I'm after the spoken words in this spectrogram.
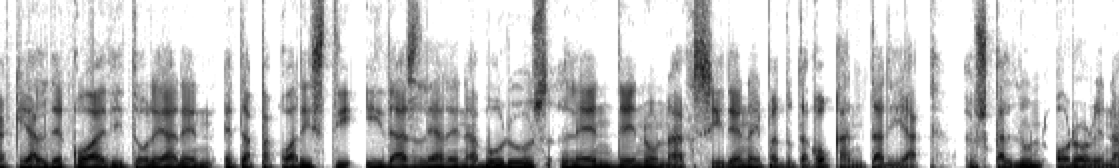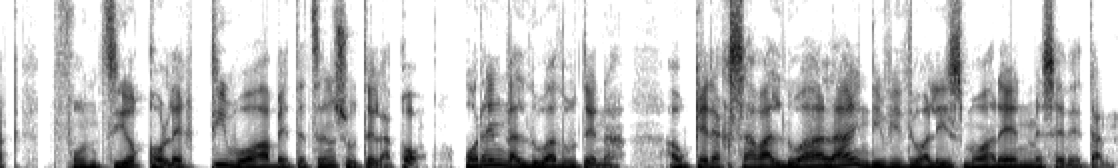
Iñaki Aldekoa editorearen eta Pako Aristi idazlearen aburuz lehen denonak ziren aipatutako kantariak, Euskaldun ororenak, funtzio kolektiboa betetzen zutelako. Oren galdua dutena, aukerak zabaldua ala individualismoaren mesedetan.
